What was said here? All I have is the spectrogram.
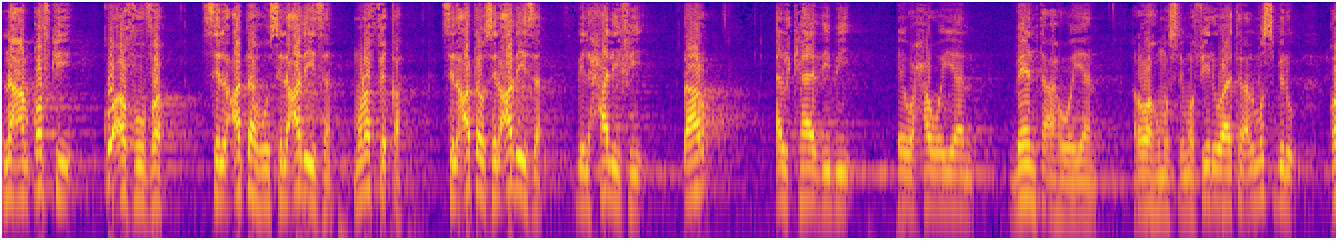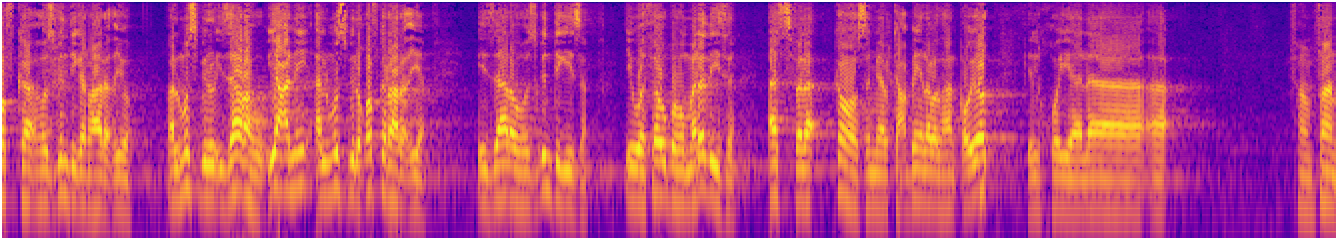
nacam qofkii ku afuufa silcatahu silcadiisa munafiqa silcatahu silcadiisa bilxalifi dhaar alkaadibi ee waxaa weeyaan beenta ah weeyaan. Rawaahu muslim wa fii riwaayatin almusbilu qofka hoosguntiga raariciyo. Almusbilu izaarahu yacni almusbilu qofka raariciya izaarahu hoosguntigiisa iyo thawbahu maradiisa asfala ka hoose min alkacbayn labada hanqowyood lilkhuyalaa fanfaan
